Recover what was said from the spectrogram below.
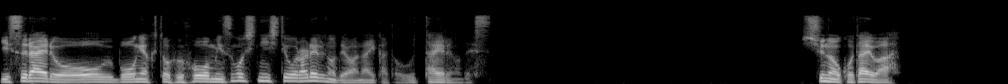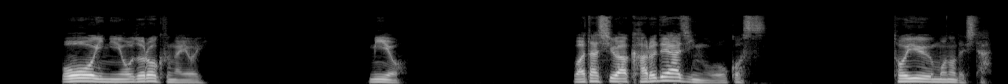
イスラエルを覆う暴虐と不法を見過ごしにしておられるのではないかと訴えるのです。主の答えは、大いに驚くがよい。見よ。私はカルデア人を起こす。というものでした。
